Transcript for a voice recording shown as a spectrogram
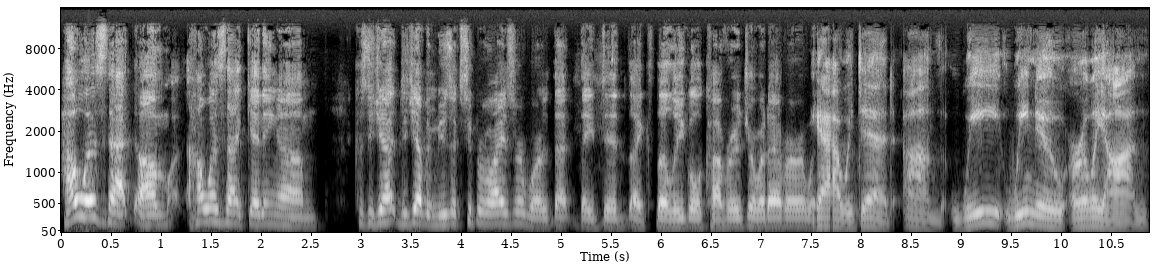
How was that? Um, how was that getting? Um, because did you did you have a music supervisor where that they did like the legal coverage or whatever? Yeah, we did. Um, we we knew early on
